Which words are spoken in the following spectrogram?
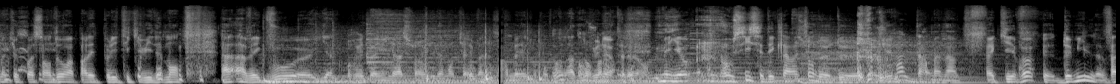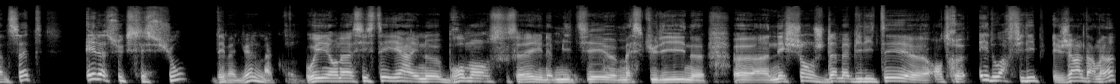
Mathieu Poissando, on va parler de politique évidemment avec vous. Euh, il y a le projet de l'immigration évidemment qui arrive à désormais, on parlera dans une heure. Mais il y a aussi ces déclarations de, de, de Gérald Darmanin euh, qui évoquent 2027 et la succession d'Emmanuel Macron. Oui, on a assisté hier à une bromance, vous savez, une amitié euh, masculine, euh, un échange d'amabilité euh, entre Édouard Philippe et Gérald Darmanin.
